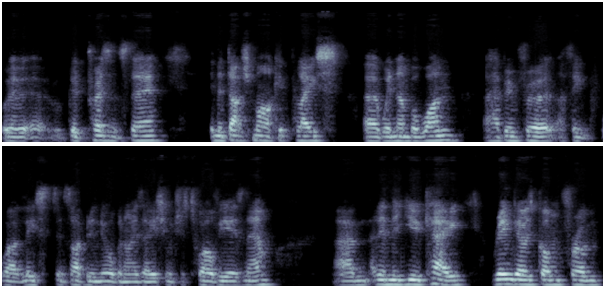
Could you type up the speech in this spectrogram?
We're a good presence there. In the Dutch marketplace, uh, we're number one. I have been for, I think, well, at least since I've been in the organisation, which is 12 years now. Um, and in the UK, Ringo has gone from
